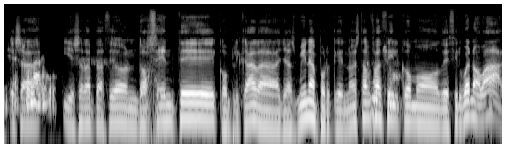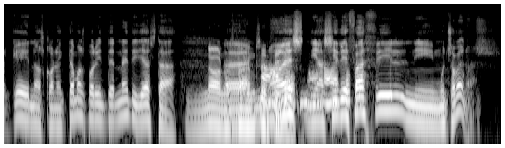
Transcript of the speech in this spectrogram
y se ha hecho largo. Y esa adaptación docente complicada, Yasmina, porque no es tan fácil como decir, bueno, va, que nos conectamos por internet y ya está. No, no eh, No es ni así de fácil, ni mucho menos.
